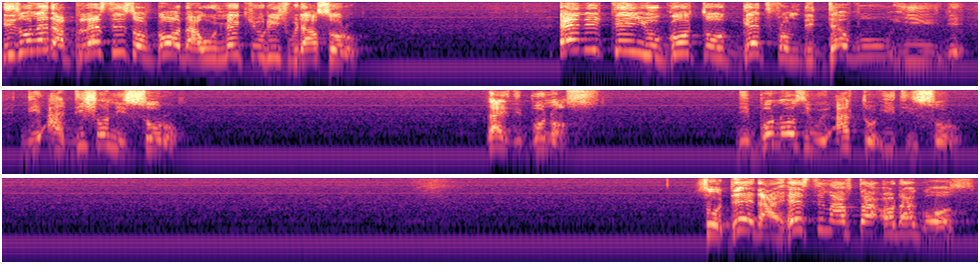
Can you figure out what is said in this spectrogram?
It's only the blessings of God that will make you rich without sorrow. Anything you go to get from the devil, he, the, the addition is sorrow. That is the bonus. The bonus he will add to it is sorrow. So they that hasten after other gods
